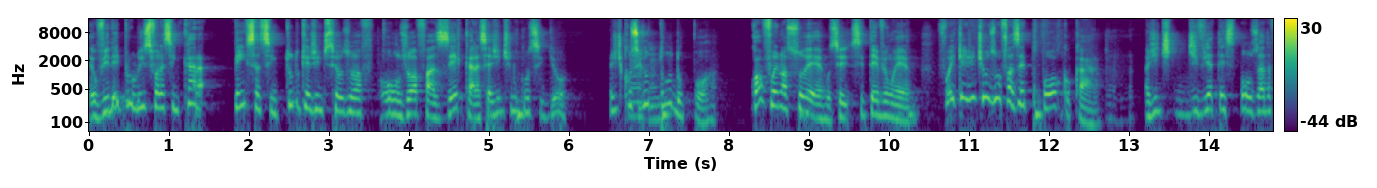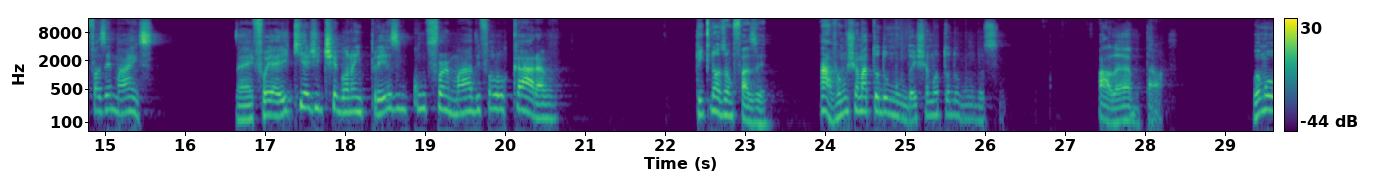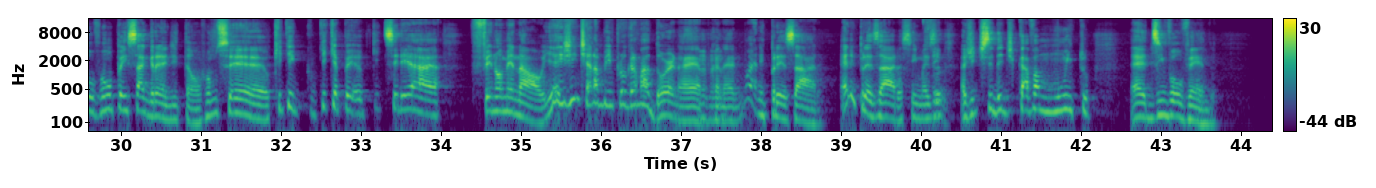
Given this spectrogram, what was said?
eu virei pro Luiz e falei assim cara pensa assim tudo que a gente se ousou a, ousou a fazer cara se a gente não conseguiu a gente conseguiu tudo, porra. Qual foi nosso erro, se, se teve um erro? Foi que a gente ousou fazer pouco, cara. A gente devia ter ousado a fazer mais. Né? E foi aí que a gente chegou na empresa inconformado e falou, cara, o que, que nós vamos fazer? Ah, vamos chamar todo mundo. Aí chamou todo mundo, assim. Falamos e tal. Vamos, vamos pensar grande, então. Vamos ser. O que, que, o que, que, é o que, que seria fenomenal? E aí a gente era bem programador na época, né? Não era empresário. Era empresário, assim, mas a gente se dedicava muito é, desenvolvendo.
